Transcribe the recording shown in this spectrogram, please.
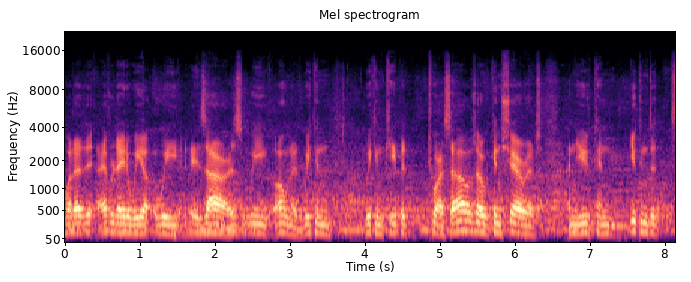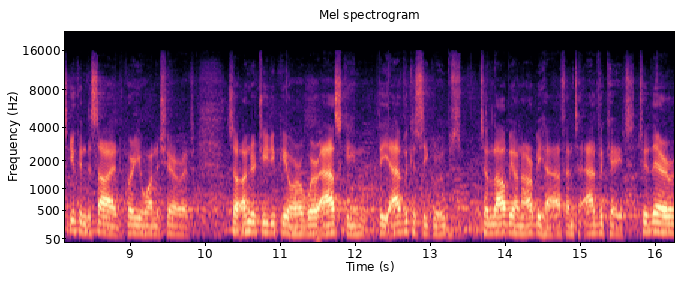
whatever data we, we is ours, we own it. We can we can keep it to ourselves or we can share it and you can you can you can decide where you want to share it. So under GDPR we're asking the advocacy groups to lobby on our behalf and to advocate to their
